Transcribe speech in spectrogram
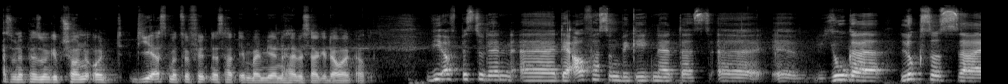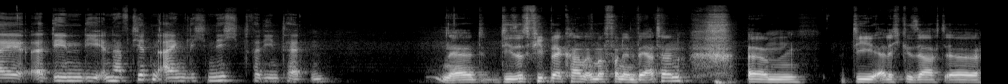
Also eine Person gibt es schon und die erstmal zu finden, das hat eben bei mir ein halbes Jahr gedauert. Ja. Wie oft bist du denn äh, der Auffassung begegnet, dass äh, äh, Yoga Luxus sei, äh, den die Inhaftierten eigentlich nicht verdient hätten? Ja, dieses Feedback kam immer von den Wärtern, ähm, die ehrlich gesagt äh,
